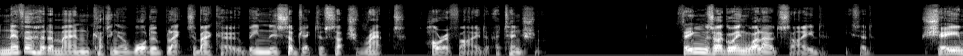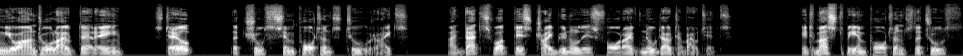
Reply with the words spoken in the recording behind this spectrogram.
Never had a man cutting a wad of black tobacco been the subject of such rapt, horrified attention. Things are going well outside, he said. Shame you aren't all out there, eh? Still, the truth's important too, right? And that's what this tribunal is for, I've no doubt about it. It must be important, the truth,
